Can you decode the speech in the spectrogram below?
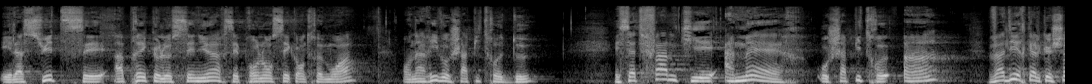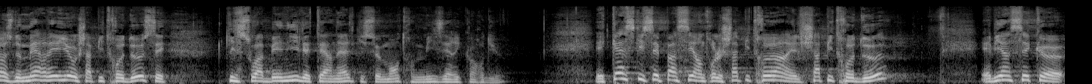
Et la suite, c'est après que le Seigneur s'est prononcé contre moi, on arrive au chapitre 2. Et cette femme qui est amère au chapitre 1 va dire quelque chose de merveilleux au chapitre 2, c'est qu'il soit béni l'Éternel qui se montre miséricordieux. Et qu'est-ce qui s'est passé entre le chapitre 1 et le chapitre 2 Eh bien, c'est que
